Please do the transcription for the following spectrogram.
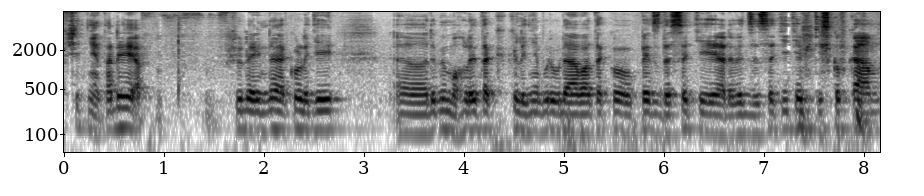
včetně tady a v- všude jinde jako lidi, eh, kdyby mohli, tak klidně budou dávat jako 5 z 10 a 9 z 10 těm tiskovkám.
